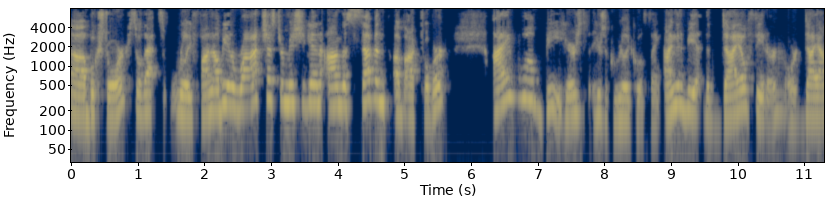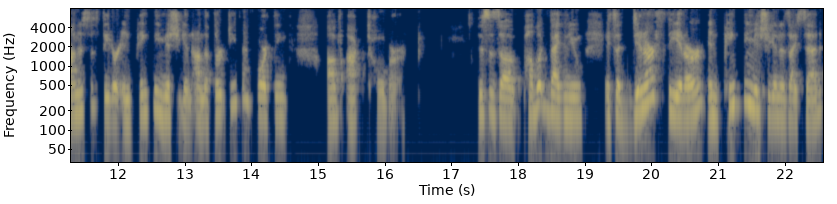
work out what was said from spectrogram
uh, bookstore. So that's really fun. I'll be in Rochester, Michigan on the 7th of October. I will be here's here's a really cool thing. I'm going to be at the Dio Theater or Dionysus Theater in Pinckney, Michigan on the 13th and 14th of October. This is a public venue. It's a dinner theater in Pinckney, Michigan, as I said,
